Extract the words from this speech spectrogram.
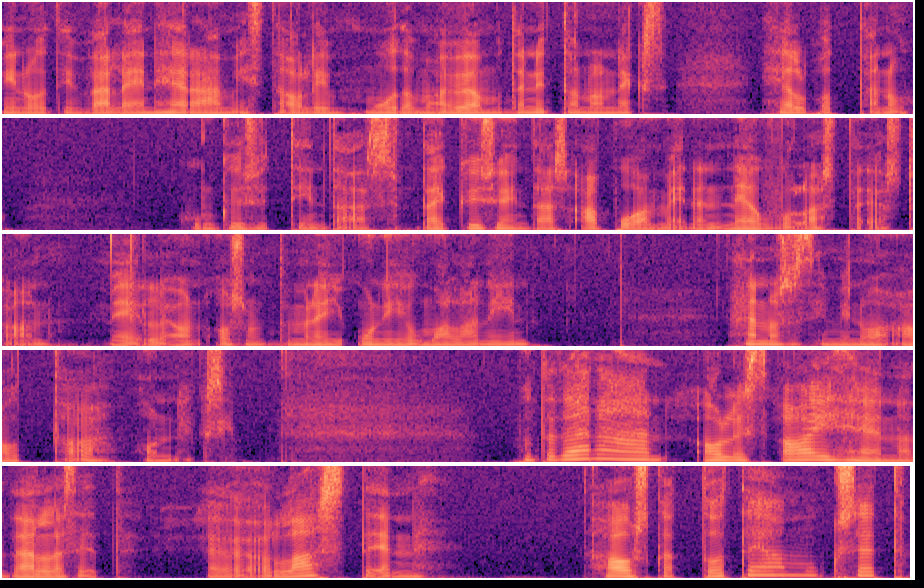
minuutin välein heräämistä oli muutama yö, mutta nyt on onneksi helpottanut, kun kysyttiin taas, tai kysyin taas apua meidän neuvolasta, josta on, meillä on osunut tämmöinen unijumala, niin hän osasi minua auttaa onneksi. Mutta tänään olisi aiheena tällaiset ö, lasten hauskat toteamukset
